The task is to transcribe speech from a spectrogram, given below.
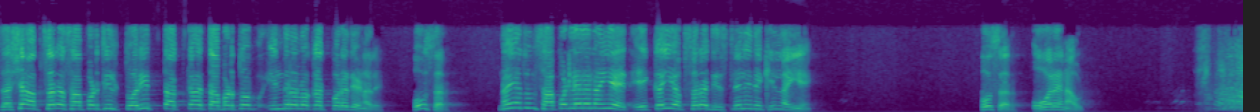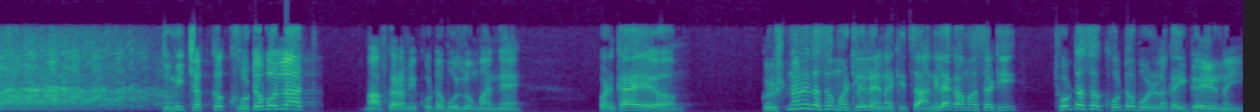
जशा अप्सरा सापडतील त्वरित तात्काळ ताबडतोब इंद्रलोकात परत येणार आहे. हो सर नाही अजून सापडलेल्या नाहीयेत. एकही अप्सरा दिसलेली देखील नाहीये. हो सर ओव्हर अँड आउट तुम्ही चक्क खोटं बोललात. माफ करा मी खोटं बोललो मान्य आहे. पण काय कृष्णाने तसं म्हटलेलं आहे ना की चांगल्या कामासाठी छोटस खोटं बोलणं काही गैर नाही.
